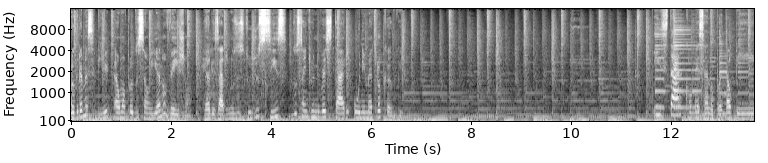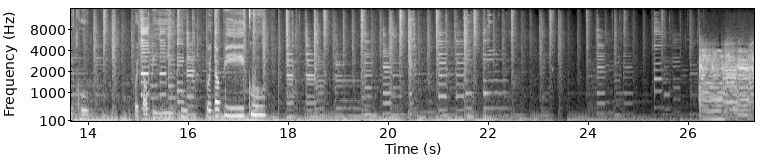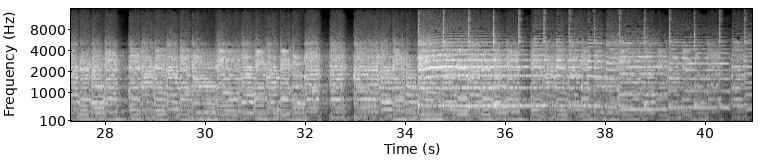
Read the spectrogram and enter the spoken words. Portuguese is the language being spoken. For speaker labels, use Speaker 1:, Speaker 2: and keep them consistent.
Speaker 1: programa a seguir é uma produção Innovation, realizado nos estúdios CIS do Centro Universitário Unimetrocamp.
Speaker 2: Está começando o Portal Pico. Portal Pico, Portal Pico.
